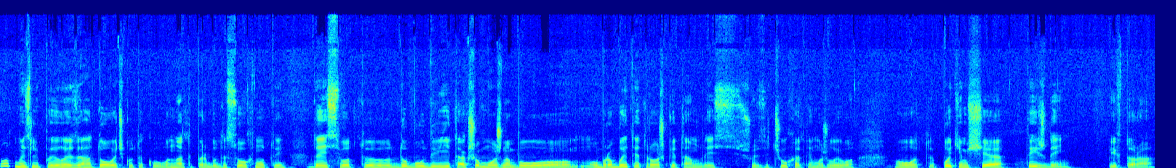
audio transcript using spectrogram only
От ми зліпили заготовочку таку, вона тепер буде сохнути. Десь от е, добу-дві, так, щоб можна було обробити трошки, там десь щось зачухати, можливо. От. Потім ще тиждень, півтора,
